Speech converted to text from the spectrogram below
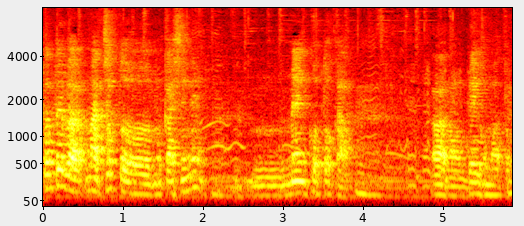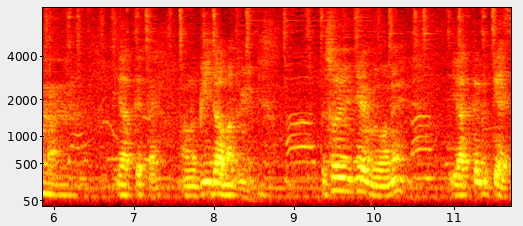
ら例えばまあちょっと昔ねうんめんことかあのベーゴマとかやってたよ。あのビーダーマグミ。ですでそういうゲームをねやってみて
